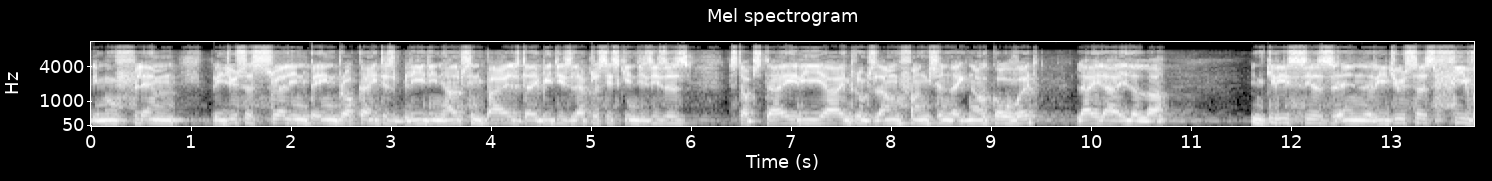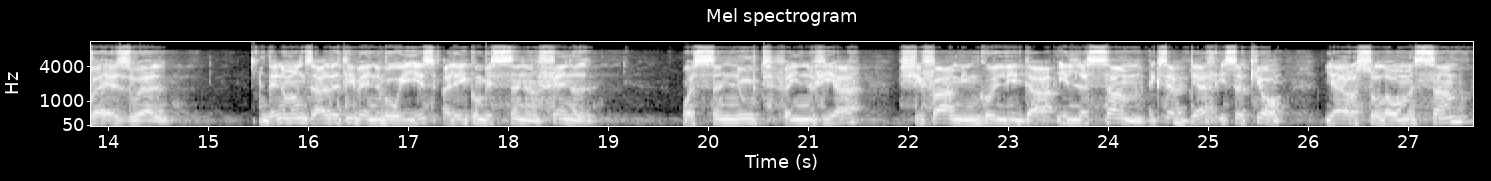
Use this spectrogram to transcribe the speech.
remove phlegm, reduces swelling, pain, bronchitis, bleeding, helps in piles, diabetes, leprosy, skin diseases, stops diarrhea, improves lung function like now COVID, la ilaha illallah, increases and reduces fever as well. And then amongst the other tiba nabawi is alaykum bis sana, fennel, والسنوت فإن فيها shifa min kulli da illa sam. Except death is a cure. Ya Rasulullah, wa sam?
